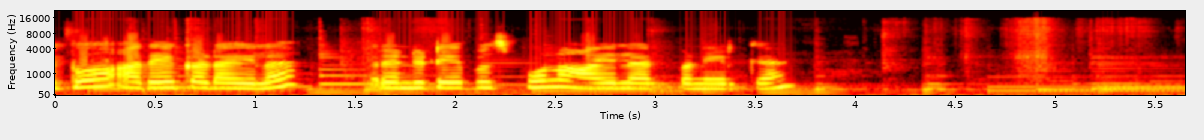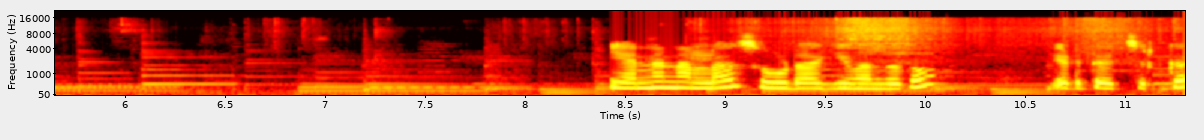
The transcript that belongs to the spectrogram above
இப்போ அதே கடாயில் ரெண்டு டேபிள் ஸ்பூன் ஆயில் ஆட் பண்ணியிருக்கேன். எண்ணெய் நல்லா சூடாகி வந்ததும் எடுத்து வச்சுருக்க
